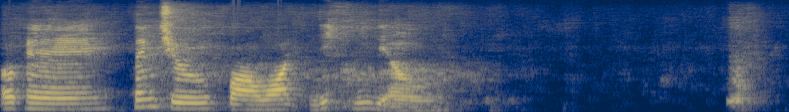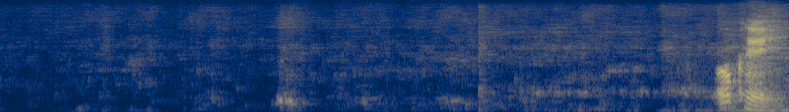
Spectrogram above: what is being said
okay, thank you for watching this video. Okay,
